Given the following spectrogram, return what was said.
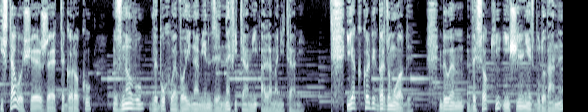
I stało się, że tego roku znowu wybuchła wojna między Nefitami a Lamanitami. I jakkolwiek bardzo młody, Byłem wysoki i silnie zbudowany,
